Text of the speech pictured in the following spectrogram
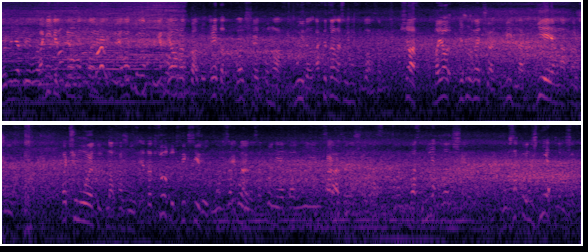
Вы меня пригласили? Водительское удостоверение. Я вас приглашу. Я, я вам рассказываю. Этот планшет у нас выдан официально нашим государством. Сейчас моя дежурная часть видно, где я нахожусь, почему я тут нахожусь. Это все тут фиксируется. Ну, в законе, Это- в законе это не Как сказано, это? что у вас, у вас нет планшета. Ну, в законе же нет планшета.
